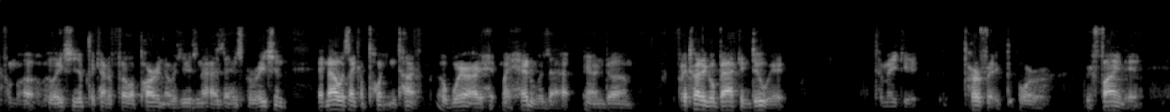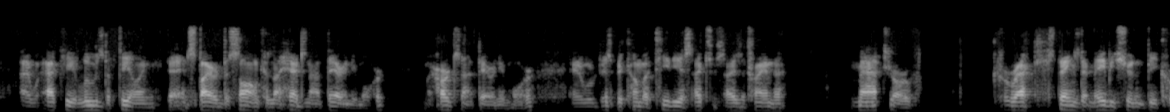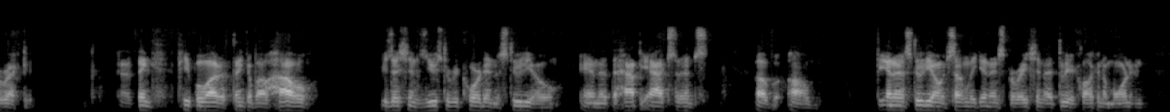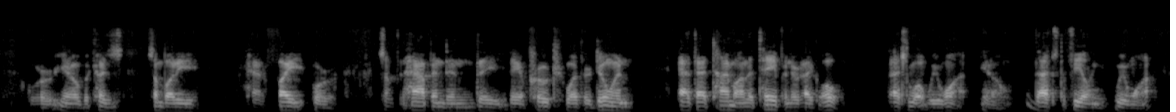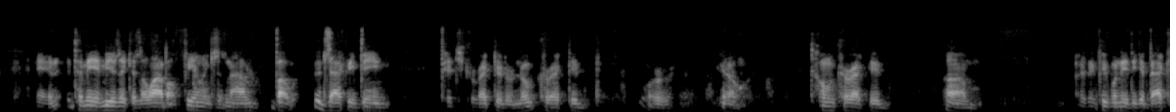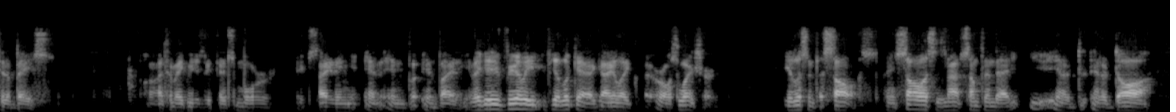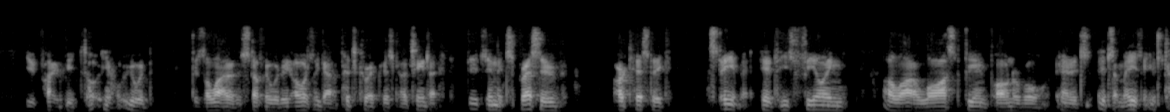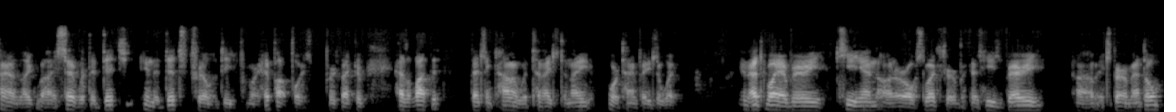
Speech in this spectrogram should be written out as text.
from a relationship that kind of fell apart, and I was using that as an inspiration. And that was like a point in time of where I hit, my head was at. And um, if I try to go back and do it to make it perfect or refine it, I actually lose the feeling that inspired the song because my head's not there anymore my heart's not there anymore. And it will just become a tedious exercise of trying to match or correct things that maybe shouldn't be corrected. And I think people ought to think about how musicians used to record in the studio and that the happy accidents of um, being in a studio and suddenly getting inspiration at three o'clock in the morning, or you know because somebody had a fight or something happened and they they approach what they're doing at that time on the tape and they're like oh that's what we want you know that's the feeling we want. And to me music is a lot about feelings. It's not about exactly being pitch corrected or note corrected or you know tone corrected um, i think people need to get back to the base uh, to make music that's more exciting and, and inviting. Like if really, if you look at a guy like Earl Sweatshirt, you listen to Solace. I mean, Solace is not something that you, in a in a DAW you'd probably be, you know, you would. There's a lot of stuff that would be always oh, got to pitch correct this, got to change that. It's an expressive, artistic statement. It, he's feeling a lot of loss, being vulnerable, and it's it's amazing. It's kind of like what I said with the ditch in the ditch trilogy from a hip hop voice perspective has a lot that, that's in common with Tonight's Tonight or Time Fades Away. And that's why I very key in on Earl Sweatshirt because he's very um, experimental.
